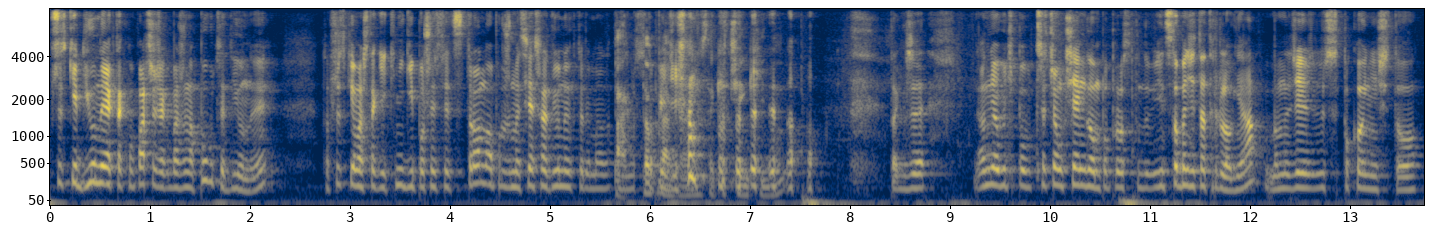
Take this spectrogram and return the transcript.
wszystkie Duny, jak tak popatrzysz, jak masz na półce Duny, to wszystkie masz takie knigi po 600 stron, oprócz Mesjasza Duny, który ma tam Tak, to 150. prawda, jest taki cienki. No. No. Także on miał być po, trzecią księgą po prostu, więc to będzie ta trylogia. Mam nadzieję, że spokojnie się to.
